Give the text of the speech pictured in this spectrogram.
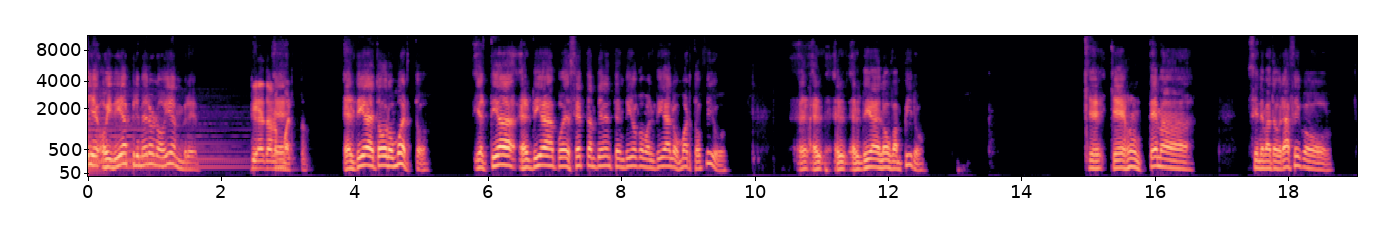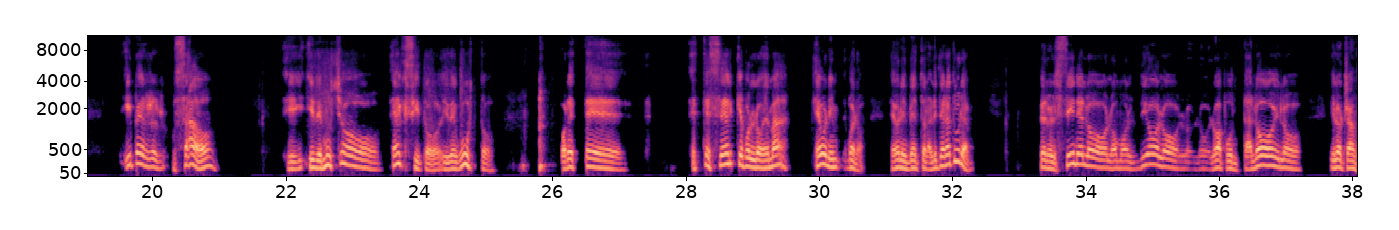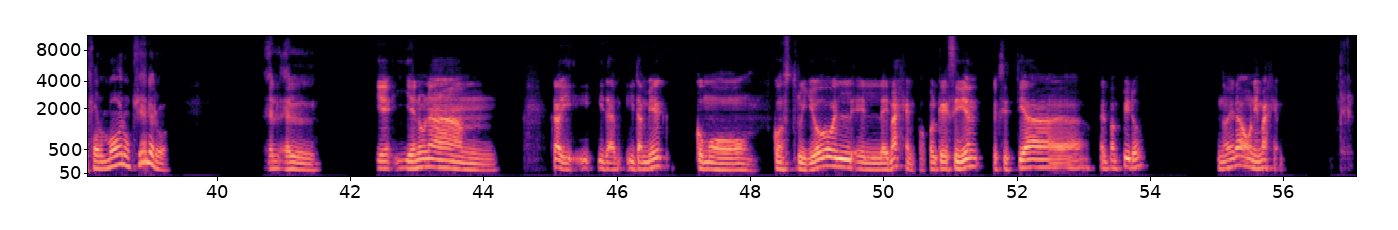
Oye, hoy día es primero de noviembre, Día de todos los eh, muertos. el Día de Todos los Muertos. Y el día, el día puede ser también entendido como el Día de los Muertos Vivos, el, el- el- el Día de los Vampiros, que, que es un tema cinematográfico hiper usado y, y de mucho éxito y de gusto por este, este ser que por lo demás es un, bueno, es un invento de la literatura, pero el cine lo, lo moldeó, lo, lo, lo- apuntaló y lo, y lo transformó en un género. El, el, Y, y en una. mm, Claro, y, y, y tam- y también como construyó el- el- la imagen, pues, porque si bien existía el vampiro, no era una imagen.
